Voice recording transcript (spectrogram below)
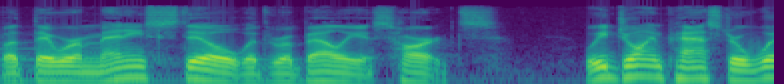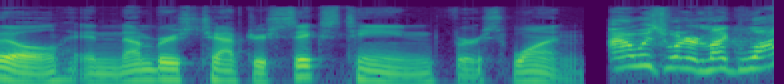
but there were many still with rebellious hearts. We join Pastor Will in Numbers chapter 16, verse 1. I always wondered, like, why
